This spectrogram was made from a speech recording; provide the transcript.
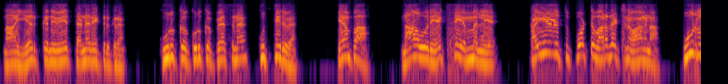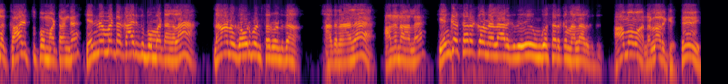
நான் ஏற்கனவே திணறிட்டு இருக்கிறேன். குறுக்க குறுக்க பேசின குத்திருவேன். ஏன்பா நான் ஒரு எக்ஸ் எம்எல்ஏ கையெழுத்து போட்டு வரதட்சணை வாங்கினா ஊர்ல காரி துப்ப மாட்டாங்க. என்ன மட்டும் காரித்து போக மாட்டாங்களா? நானும் கவர்மெண்ட் சர்வெண்ட் தான். அதனால அதனால? எங்க சரக்கும் நல்லா இருக்குது? உங்க சரக்கும் நல்லா இருக்குது. ஆமாமா நல்லா இருக்கு. ஏய்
